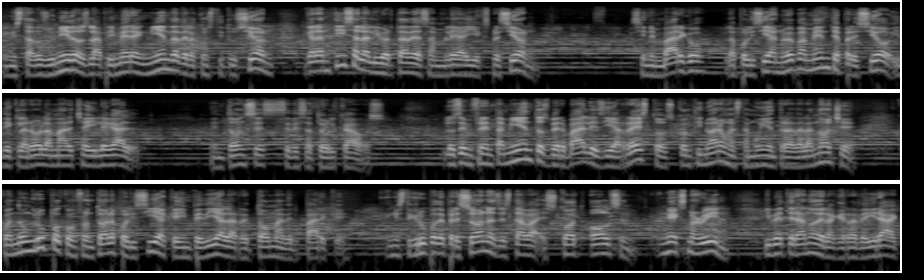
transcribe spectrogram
En Estados Unidos, la primera enmienda de la Constitución garantiza la libertad de asamblea y expresión. Sin embargo, la policía nuevamente apareció y declaró la marcha ilegal. Entonces se desató el caos. Los enfrentamientos verbales y arrestos continuaron hasta muy entrada la noche, cuando un grupo confrontó a la policía que impedía la retoma del parque. En este grupo de personas estaba Scott Olsen, un ex-marine y veterano de la guerra de Irak.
